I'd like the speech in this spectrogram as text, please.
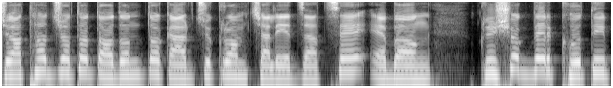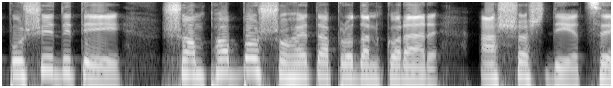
যথাযথ তদন্ত কার্যক্রম চালিয়ে যাচ্ছে এবং কৃষকদের ক্ষতি পুষিয়ে দিতে সম্ভাব্য সহায়তা প্রদান করার আশ্বাস দিয়েছে।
